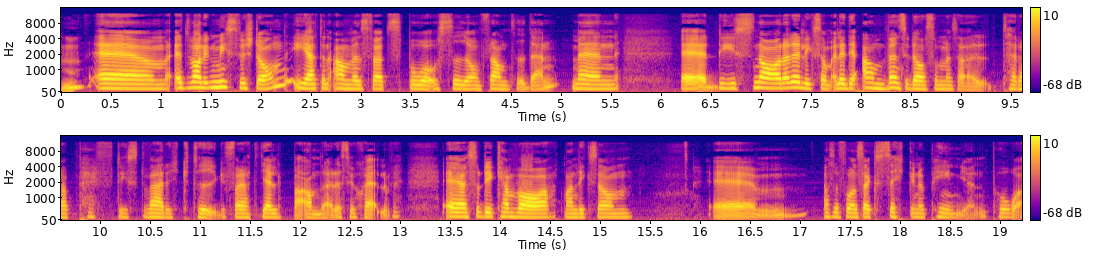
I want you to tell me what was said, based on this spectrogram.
Mm. Ehm, ett vanligt missförstånd är att den används för att spå och sia om framtiden. Men eh, det är snarare liksom, eller det används idag som en så här terapeutiskt verktyg för att hjälpa andra eller sig själv. Eh, så det kan vara att man liksom eh, alltså får en slags second opinion på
